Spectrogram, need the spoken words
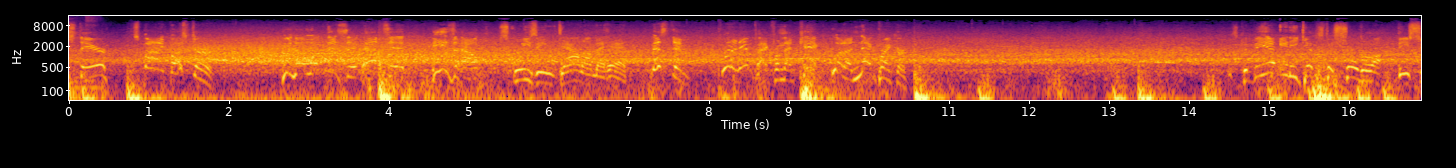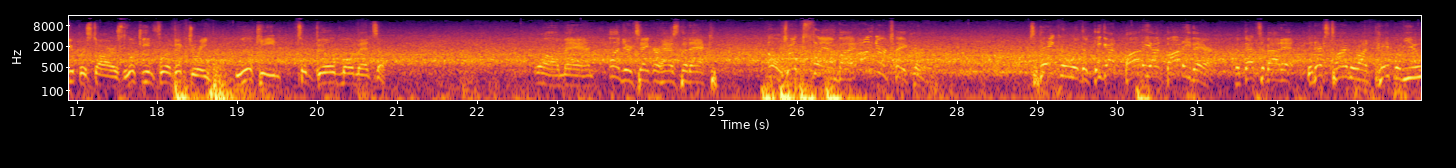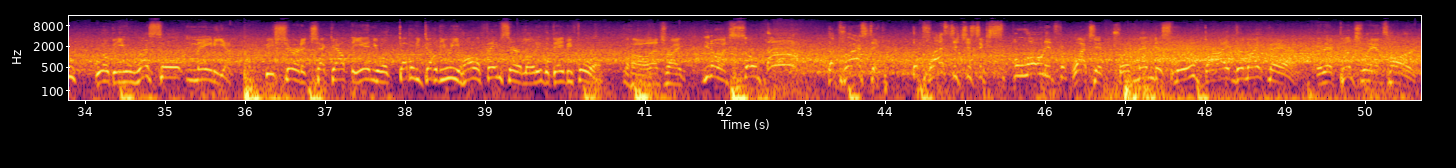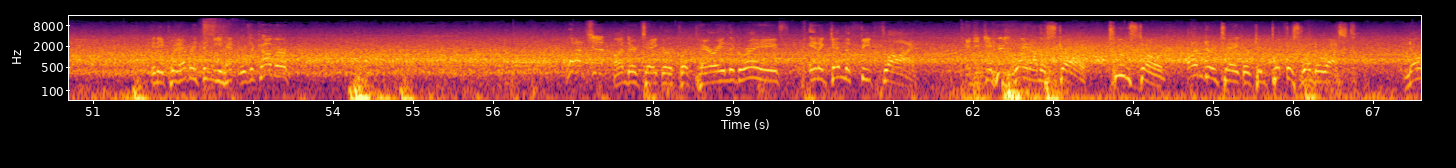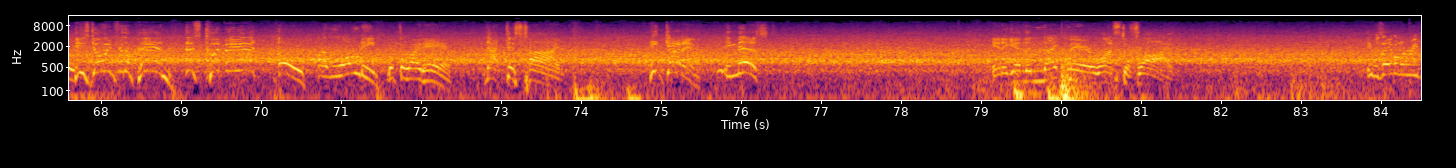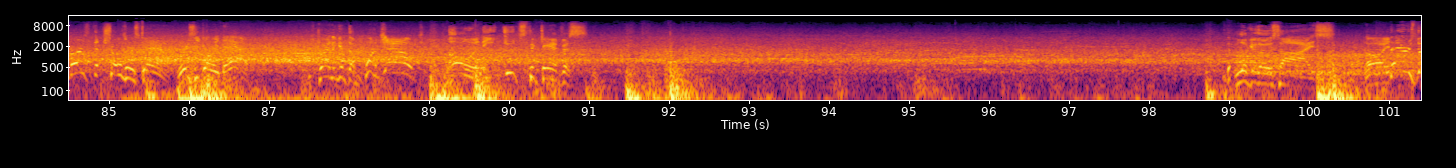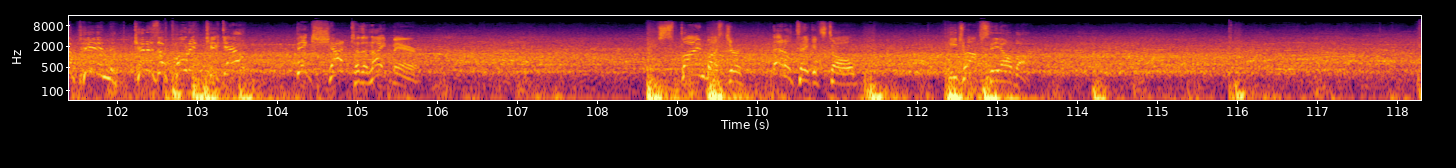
stare. Spine buster. You know what this is? That's it. He's out. Squeezing down on the head. Missed him. What an impact from that kick. What a neck breaker. This could be it. And he gets the shoulder up. These superstars looking for a victory, looking to build momentum. Oh, man. Undertaker has the neck. Oh, choke slam by Undertaker. Taker with the... He got body on body there, but that's about it. The next time we're on pay-per-view will be WrestleMania. Be sure to check out the annual WWE Hall of Fame ceremony the day before. Oh, that's right. You know, it's so... Ah! The plastic. The plastic just exploded from... Watch it. Tremendous move by the Nightmare. And that punch lands hard. And he put everything he had... Here's a cover. Undertaker preparing the grave. And again the feet fly. And did you hear... Right on the skull. Tombstone. Undertaker can put this one to rest. No. He's going for the pin. This could be it. Oh, unloading with the right hand. Not this time. He got him. He missed. And again, the Nightmare wants to fly. He was able to reverse the... Shoulders down. Where's he going now? Trying to get the punch out. Oh, and he eats the canvas. Look at those eyes. Oh, he- There's the pin. Can his opponent kick out? big shot to the Nightmare. Spinebuster. That'll take its toll. He drops the elbow.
